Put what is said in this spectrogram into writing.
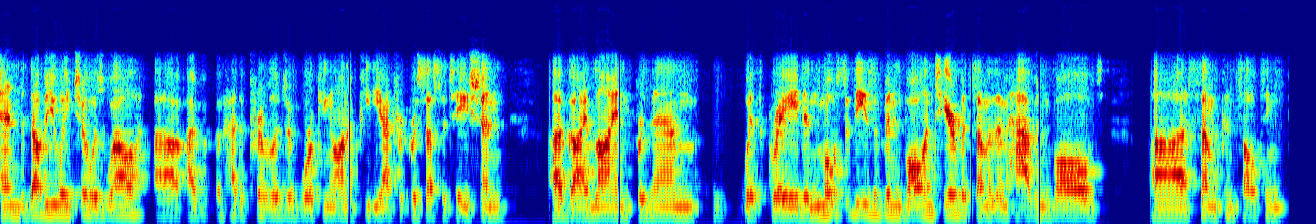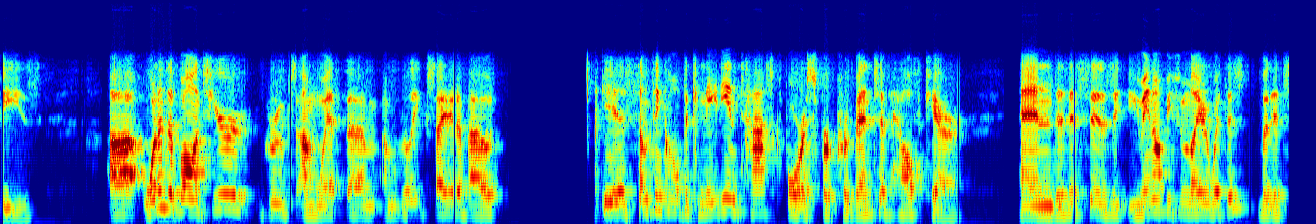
and the WHO as well. Uh, I've had the privilege of working on a pediatric resuscitation uh, guideline for them with GRADE, and most of these have been volunteer, but some of them have involved uh, some consulting fees. Uh, one of the volunteer groups I'm with, um, I'm really excited about, is something called the Canadian Task Force for Preventive Healthcare. And this is, you may not be familiar with this, but it's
